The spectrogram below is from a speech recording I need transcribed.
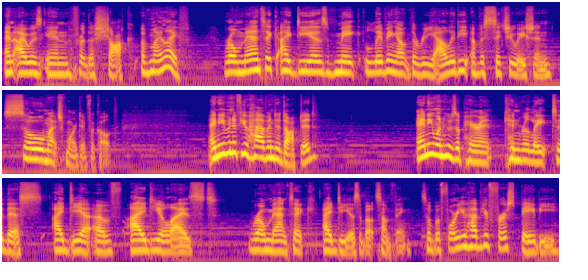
And I was in for the shock of my life. romantic ideas make living out the reality of a situation so much more difficult. And even if you haven't adopted, anyone who's a parent can relate to this idea of idealized romantic ideas about something. So before you have your first baby,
